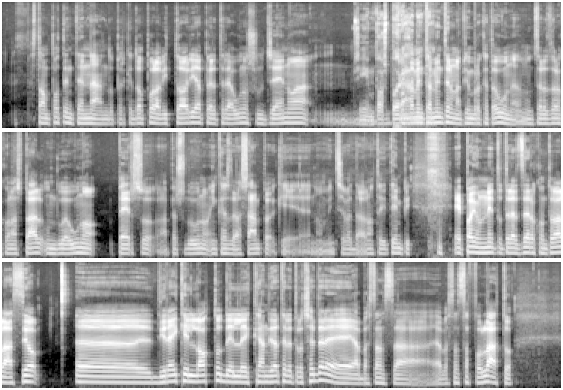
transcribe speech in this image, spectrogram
sta un po' tentennando perché dopo la vittoria per 3-1 sul Genoa, mm, Sì, un po' sporadica. fondamentalmente non ha più imbroccata una. Un 0-0 con la Spal, un 2-1 perso, ha perso 2-1 in casa della Samp che eh, non vinceva dalla notte dei tempi, e poi un netto 3-0 contro la Lazio. Eh, direi che il lotto delle candidate a retrocedere è abbastanza, è abbastanza affollato.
